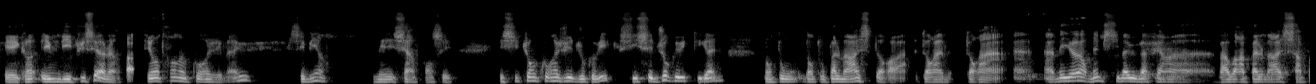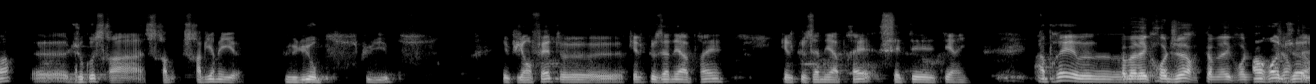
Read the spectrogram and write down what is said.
et quand, il me dit, tu sais Alain, ah. tu es en train d'encourager Mahu, c'est bien, mais c'est un Français. Et si tu encourageais Djokovic, si c'est Djokovic qui gagne, dans ton, dans ton palmarès, tu auras, un, meilleur, même si Mahu va, faire va avoir un palmarès sympa, euh, Djoko sera, sera, sera, bien meilleur. Oh, et puis en fait, euh, quelques années après, quelques années après, c'était terrible. Après, euh, comme avec Roger, comme avec Roger, oh, Roger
